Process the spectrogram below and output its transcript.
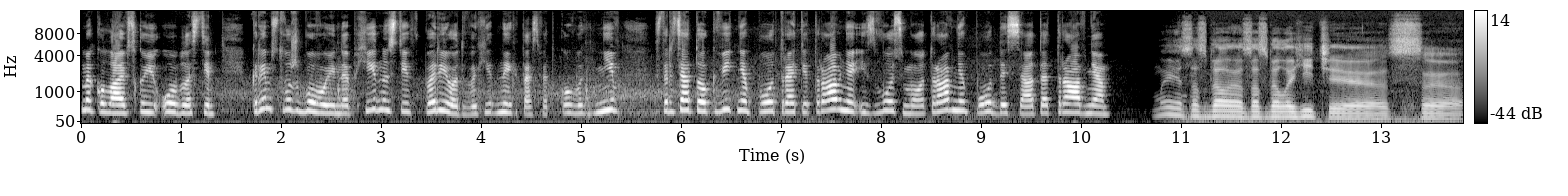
Миколаївської області. Крім службової необхідності, в період вихідних та святкових днів з 30 квітня по 3 травня і з 8 травня по 10 травня. Ми заздалегідь е, з е,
